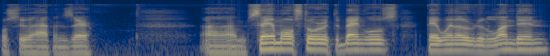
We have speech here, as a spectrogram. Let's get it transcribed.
we'll see what happens there. Um, same old story with the Bengals. They went over to London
